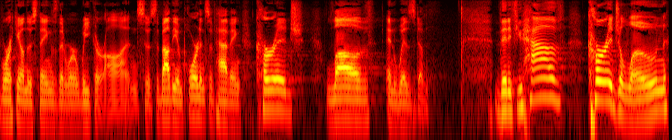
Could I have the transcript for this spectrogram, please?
working on those things that we're weaker on. So it's about the importance of having courage, love, and wisdom. That if you have courage alone,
